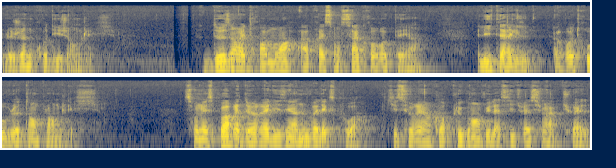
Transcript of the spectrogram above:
le jeune prodige anglais. Deux ans et trois mois après son sacre européen, l'Italie retrouve le temple anglais. Son espoir est de réaliser un nouvel exploit, qui serait encore plus grand vu la situation actuelle,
